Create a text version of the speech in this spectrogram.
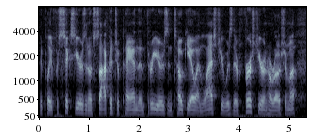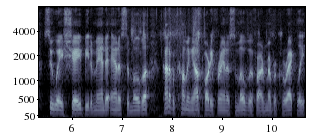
They played for six years in Osaka, Japan, then three years in Tokyo, and last year was their first year in Hiroshima. Sue Hsieh beat Amanda Anisimova. Kind of a coming out party for Anisimova, if I remember correctly.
